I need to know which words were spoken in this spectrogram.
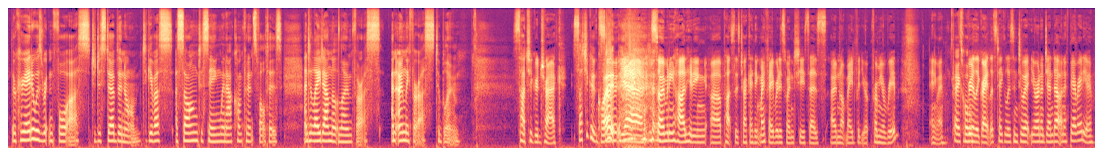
The Creator was written for us to disturb the norm, to give us a song to sing when our confidence falters, and to lay down the loam for us, and only for us, to bloom. Such a good track. Such a good quote. So, yeah, so many hard hitting uh, parts of this track. I think my favorite is when she says, I'm not made for your, from your rib. Anyway, Very it's cool. really great. Let's take a listen to it. You're on Agenda on FBI Radio.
